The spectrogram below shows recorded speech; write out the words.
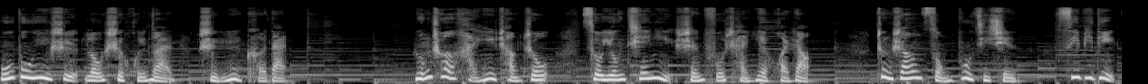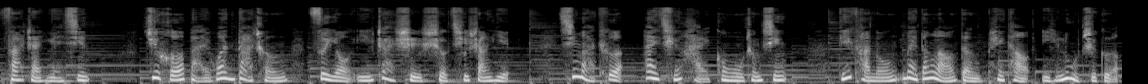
无不预示楼市回暖指日可待。融创海逸常州坐拥千亿神府产业环绕，政商总部集群，CBD 发展圆心，聚合百万大城自有一站式社区商业。新玛特、爱琴海购物中心、迪卡侬、麦当劳等配套一路之隔，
